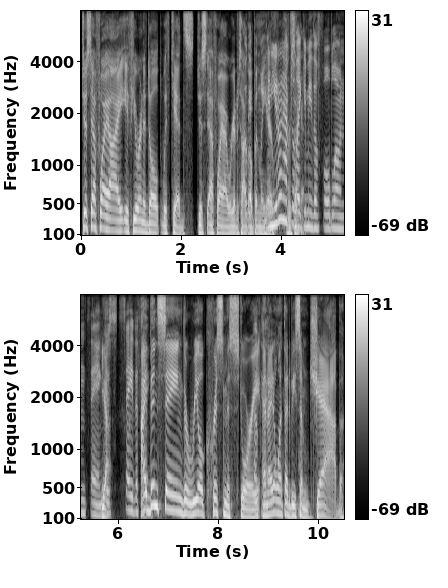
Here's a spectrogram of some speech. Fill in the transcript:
Just FYI, if you're an adult with kids, just FYI, we're going to talk Okay. openly here. And you don't have to like give me the full blown thing. Yeah. Just say the thing. I've been saying the real Christmas story, Okay. and I don't want that to be some jab,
